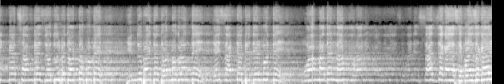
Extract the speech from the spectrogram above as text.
ঋগ্বেদ সামবেদ যজুর্বেদ অর্থপ্রবেদ হিন্দু ভাইদের ধর্মগ্রন্থে এই চারটে বেদের মধ্যে মুহাম্মাদের নাম কোরআনে জানেন? সাত জায়গায় আছে। কয় জায়গায়?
